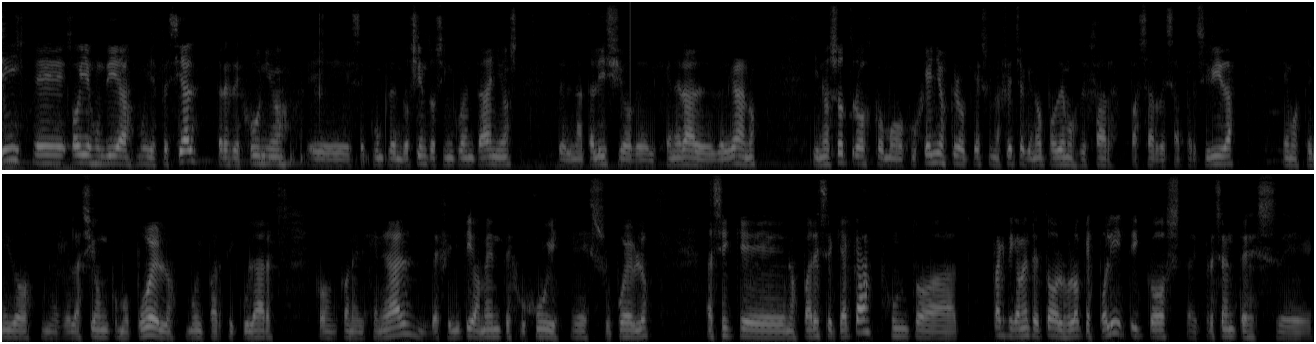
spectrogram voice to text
Sí, eh, hoy es un día muy especial, 3 de junio eh, se cumplen 250 años del natalicio del general Belgrano. Y nosotros como jujeños creo que es una fecha que no podemos dejar pasar desapercibida. Hemos tenido una relación como pueblo muy particular con, con el general, definitivamente Jujuy es su pueblo, así que nos parece que acá, junto a prácticamente todos los bloques políticos, hay presentes eh,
